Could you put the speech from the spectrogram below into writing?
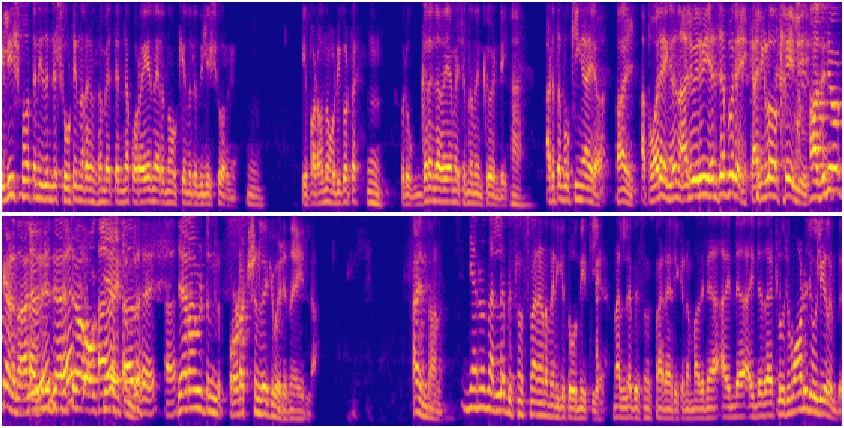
ദിലീഷ് പോത്തൻ ഇതിന്റെ ഷൂട്ടിംഗ് നടക്കുന്ന സമയത്ത് എന്നെ കുറെ നേരം നോക്കി എന്നിട്ട് ദിലീഷ് പറഞ്ഞു ഈ പടം ഒന്ന് ഓടിക്കോട്ടെ. ഒരു ഉഗ്രം കഥയാൻ വെച്ചിട്ടുണ്ട് നിങ്ങൾക്ക് വേണ്ടി. അടുത്ത ബുക്കിംഗ് ആയോ? അപ്പൊ പോരെ എങ്ങനെ നാലുപേര് വിചാരിച്ച പോലെ കാര്യങ്ങളൊക്കെ ഇല്ലേ അതിനും ഒക്കെയാണ് നാലുപേര് വിചാരിച്ച ഓക്കെ ആയിട്ടുണ്ട്. ജയറാമേട്ടൻ പ്രൊഡക്ഷനിലേക്ക് വരുന്നേ ഇല്ല. അതെന്താണ്? ഞാനൊരു നല്ല ബിസിനസ്മാൻ ആണെന്ന് എനിക്ക് തോന്നിയിട്ടില്ല. നല്ല ബിസിനസ്മാൻ ആയിരിക്കണം അതിന് അതിന്റെ അതിന്റെതായിട്ടുള്ള ഒരുപാട് ജോലികളുണ്ട്.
